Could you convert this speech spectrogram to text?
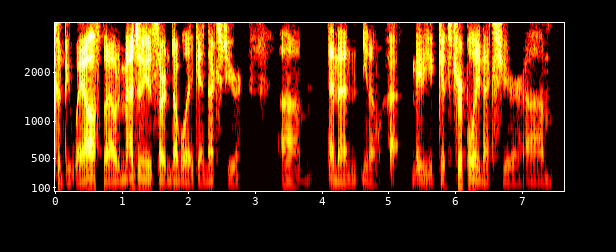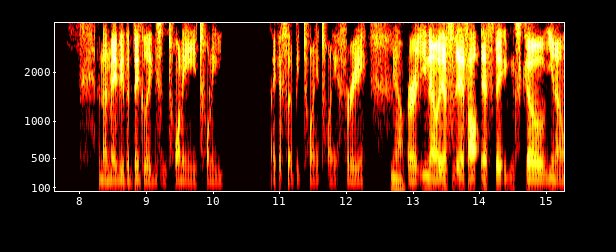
could be way off, but I would imagine he would start in Double A again next year. Um, and then you know uh, maybe he gets Triple A next year, um, and then maybe the big leagues in 2020 I guess that'd be 2023. Yeah. Or you know, if if all, if things go you know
